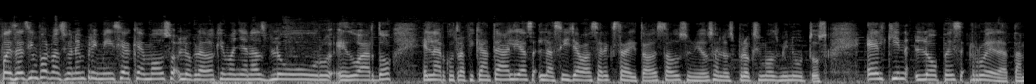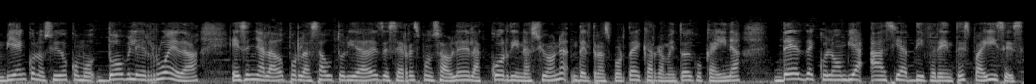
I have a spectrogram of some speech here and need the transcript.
Pues es información en primicia que hemos logrado aquí Mañanas Blue. Eduardo, el narcotraficante alias La Silla, va a ser extraditado a Estados Unidos en los próximos minutos. Elkin López Rueda, también conocido como Doble Rueda, es señalado por las autoridades de ser responsable de la coordinación del transporte de cargamento de cocaína desde Colombia hacia diferentes países.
